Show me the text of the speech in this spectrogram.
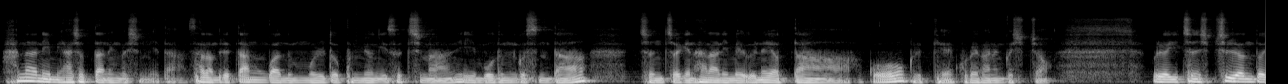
하나님이 하셨다는 것입니다. 사람들의 땀과 눈물도 분명히 있었지만 이 모든 것은 다 전적인 하나님의 은혜였다고 그렇게 고백하는 것이죠. 우리가 2017년도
